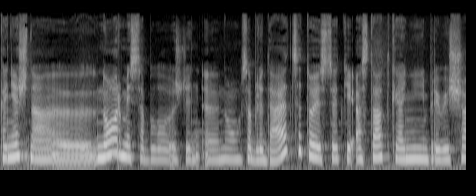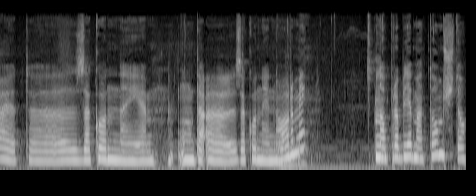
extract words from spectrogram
конечно, э, нормы э, ну, соблюдаются, то есть эти остатки, они не превышают э, законные, законные нормы. Но проблема в том, что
